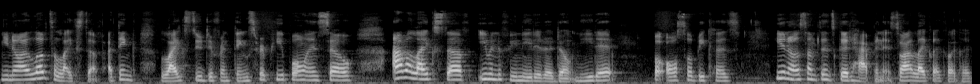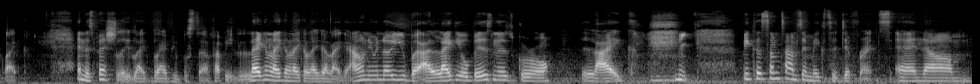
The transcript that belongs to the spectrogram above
You know, I love to like stuff. I think likes do different things for people. And so I'm gonna like stuff even if you need it or don't need it but also because you know something's good happening. So I like, like, like, like, like, and especially like black people stuff. I be liking, liking, liking, liking, like. I don't even know you, but I like your business, girl. Like, because sometimes it makes a difference. And um,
